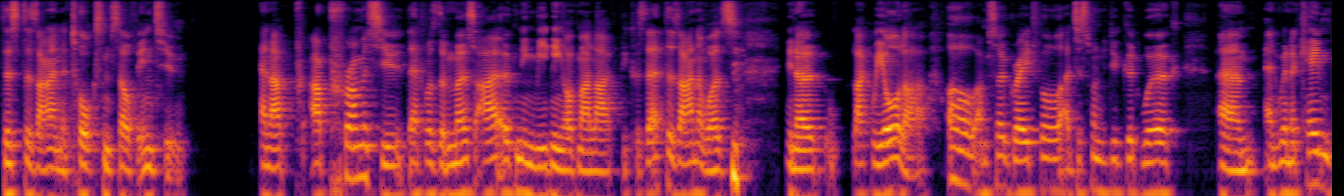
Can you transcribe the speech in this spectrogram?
this designer talks himself into. And I, I promise you, that was the most eye-opening meeting of my life because that designer was you know, like we all are. Oh, I'm so grateful. I just want to do good work. Um, and when it came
